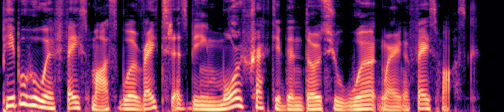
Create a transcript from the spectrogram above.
people who wear face masks were rated as being more attractive than those who weren't wearing a face mask.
